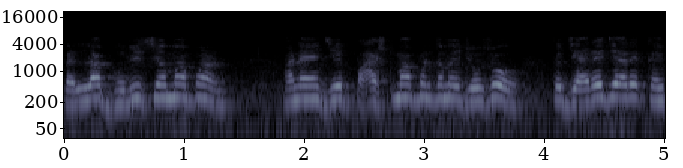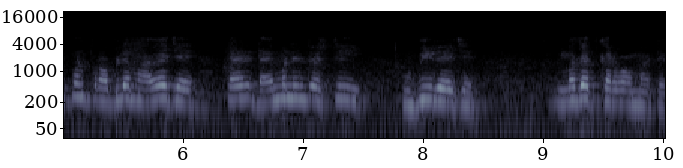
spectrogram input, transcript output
પહેલાં ભવિષ્યમાં પણ અને જે પાસ્ટમાં પણ તમે જોશો તો જ્યારે જ્યારે કંઈ પણ પ્રોબ્લેમ આવે છે ત્યારે ડાયમંડ ઇન્ડસ્ટ્રી ઊભી રહે છે મદદ કરવા માટે.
